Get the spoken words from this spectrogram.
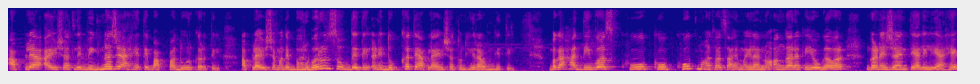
आपल्या आयुष्यातले विघ्न जे आहे ते बाप्पा दूर करतील. आपल्या आयुष्यामध्ये भरभरून सुख देतील आणि दुःख ते आपल्या आयुष्यातून हिरावून घेतील. बघा हा दिवस खूप खूप खूप महत्त्वाचा आहे महिलांनो. अंगारकी योगावर गणेश जयंती आलेली आहे.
